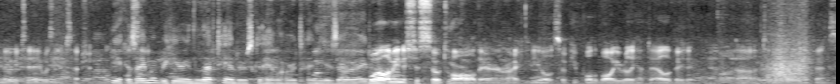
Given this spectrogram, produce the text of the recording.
maybe today was an exception. We'll- yeah, we'll because I remember hearing the left-handers could have a hard time here. Is that right? Well, I mean, it's just so tall there in right field. So if you pull the ball, you really have to elevate it uh, to get over the fence.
